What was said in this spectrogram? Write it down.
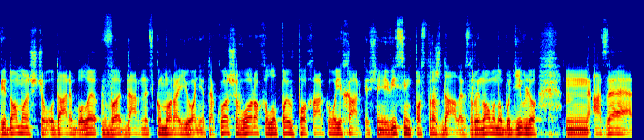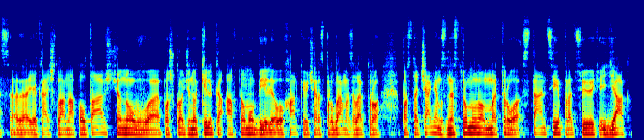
Відомо, що удари були в Дарницькому районі. Також ворог лупив по Харкову і Харківщині. Вісім постраждалих. Зруйновану будівлю АЗС, е, яка йшла на Полтавщину. Е, Пошкоджено кілька автомобілів. У Харкові через проблеми з електропостачанням знеструмлено метро. Станції працюють як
